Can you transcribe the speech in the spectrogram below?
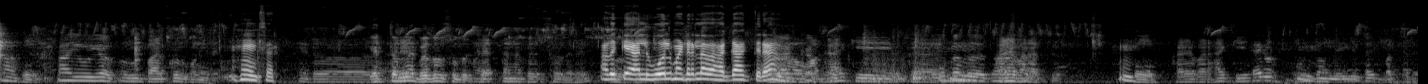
ಹ್ಮ್. ಇವು ಬಾರ್ಕೋಲ್ ಗುಣಿರಿ ಹ್ಞೂ ಸರ್. ಇದು ಎತ್ತನ್ನ ಬೆದರಿಸೋದಕ್ಕೆ. ಎತ್ತನ್ನು ಬೆದರಿಸೋದ್ರಿ. ಅದಕ್ಕೆ ಅಲ್ಲಿ ಹೋಲ್ ಮಾಡಿರಲ್ಲ ಅದು ಹಗ್ಗ ಹಾಕ್ತೀರಾ? ಹಾಕಿ ಇದಕ್ಕೆ ಕಳೆ ಬರ ಹಾಕ್ತೀವಿ. ಕಳೆ ಬರ ಹಾಕಿ ಉದ್ದೊಂದು ಈಗ ಬರ್ತದೆ.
